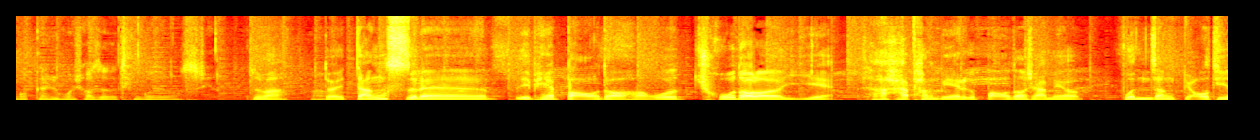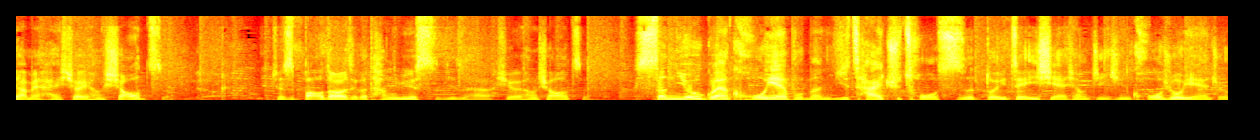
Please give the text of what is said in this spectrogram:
我感觉我小时候都听过这种事情。是吧？对，当时呢那篇报道哈，我瞟到了一眼，他还旁边那个报道下面哦，文章标题下面还写了一行小字，就是报道了这个汤宇的事迹之后，写了一行小字：省有关科研部门已采取措施对这一现象进行科学研究。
